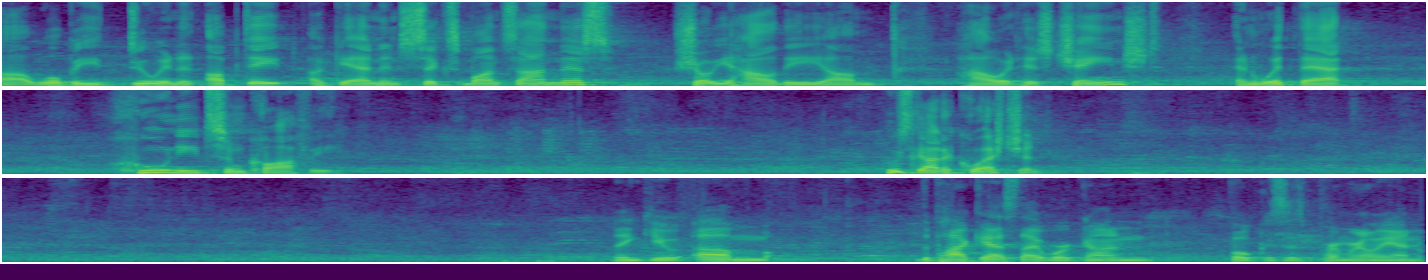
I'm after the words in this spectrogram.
Uh, we'll be doing an update again in six months on this, show you how the um, how it has changed. And with that, Who needs some coffee? Who's got a question? Thank you. Um, the podcast I work on focuses primarily on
